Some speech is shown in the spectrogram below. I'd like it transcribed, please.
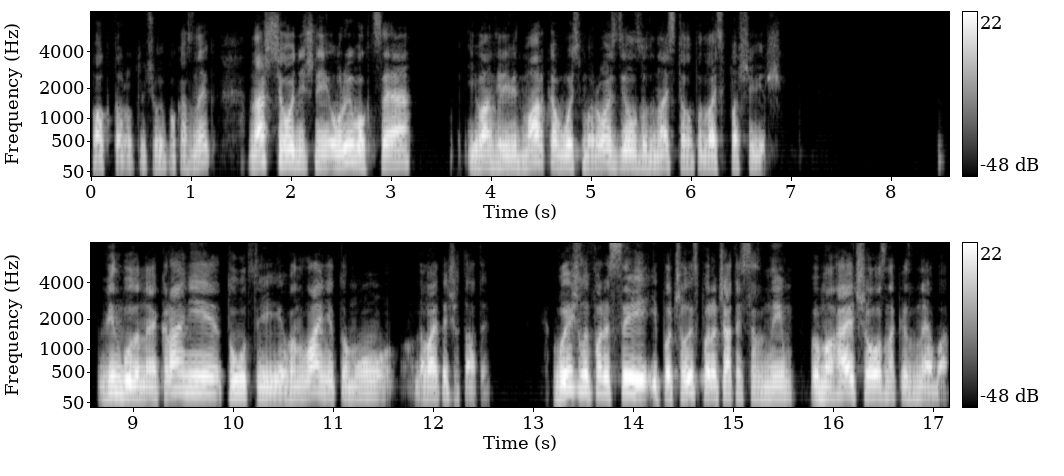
фактор, ключовий показник. Наш сьогоднішній уривок це Євангеліє від Марка, 8 розділ з 11 по 21 вірш. Він буде на екрані тут і в онлайні, тому давайте читати. Вийшли фарисеї і почали сперечатися з ним, вимагаючи ознаки з неба,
